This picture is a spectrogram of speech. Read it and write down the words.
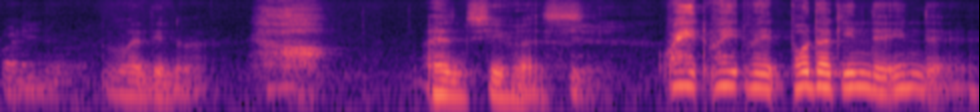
wadinova. And she was, wait, wait, wait, Podak inde, inde.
